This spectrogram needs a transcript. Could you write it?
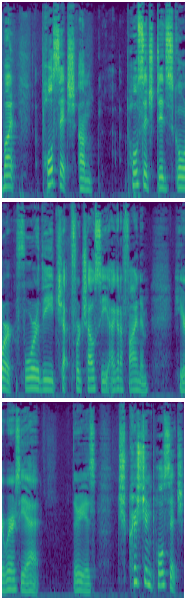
But Pulisic, um, Pulisic did score for the for Chelsea. I gotta find him here. Where is he at? There he is. Christian Pulisic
